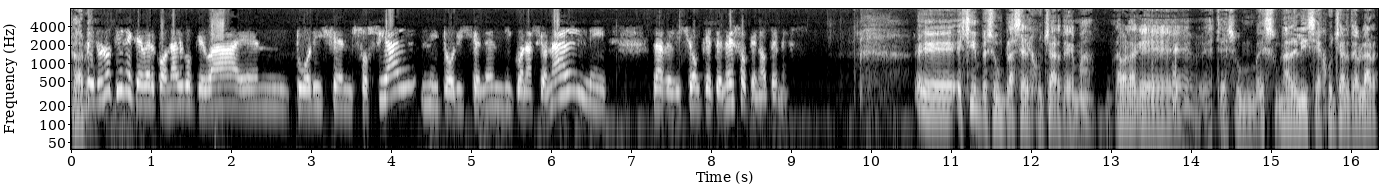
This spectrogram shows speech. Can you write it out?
Pero no tiene que ver con algo que va en tu origen social, ni tu origen étnico nacional, ni la religión que tenés o que no tenés. Eh, siempre es un placer escucharte, Emma. La verdad que este, es, un, es una delicia escucharte hablar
